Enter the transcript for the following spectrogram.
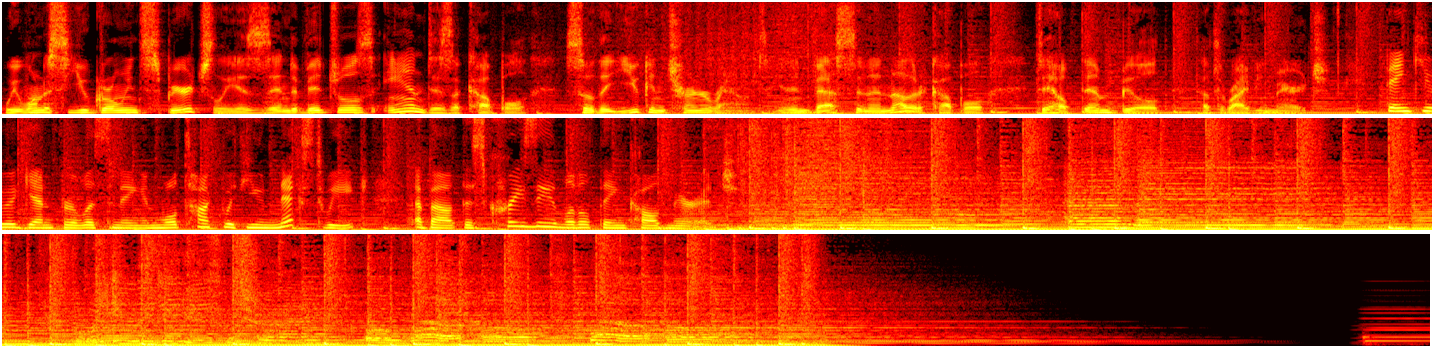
We want to see you growing spiritually as individuals and as a couple so that you can turn around and invest in another couple to help them build a thriving marriage. Thank you again for listening, and we'll talk with you next week about this crazy little thing called marriage.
